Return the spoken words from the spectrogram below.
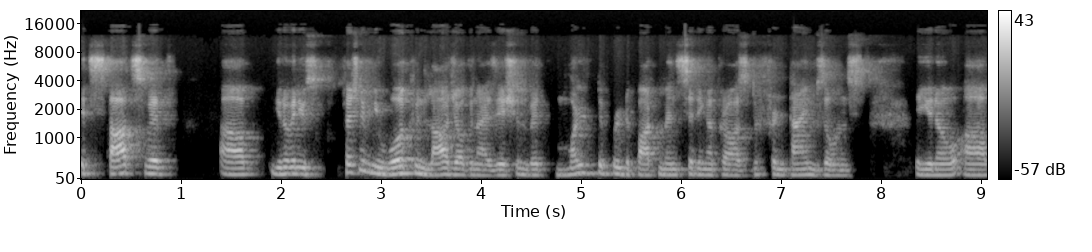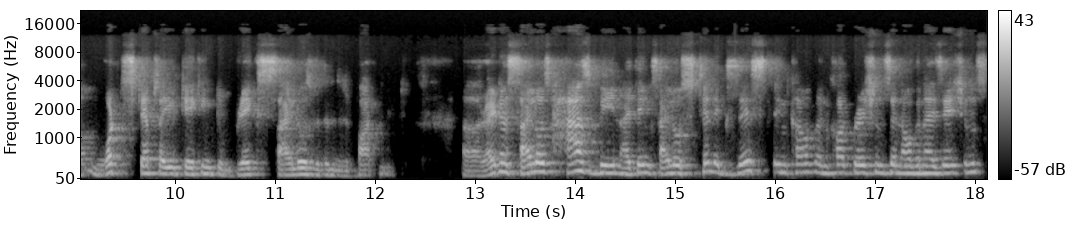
it starts with, uh, you know, when you, especially when you work in large organization with multiple departments sitting across different time zones, you know, uh, what steps are you taking to break silos within the department? Uh, right, and silos has been, I think silos still exist in, co- in corporations and organizations.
